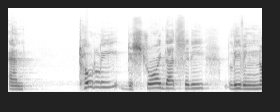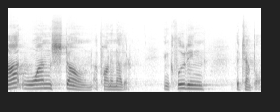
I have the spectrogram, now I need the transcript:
and totally destroyed that city, leaving not one stone upon another, including the temple.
